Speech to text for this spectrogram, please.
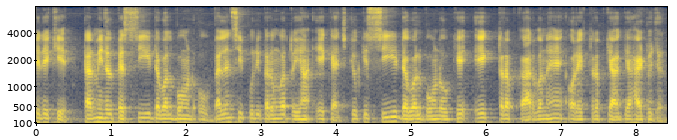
ये देखिए टर्मिनल पे C double bond O balance ही पूरी करूँगा तो यहाँ एक एच क्योंकि सी डबल बॉन्ड ओ के एक तरफ़ कार्बन है और एक तरफ़ क्या आ गया? हाइड्रोजन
